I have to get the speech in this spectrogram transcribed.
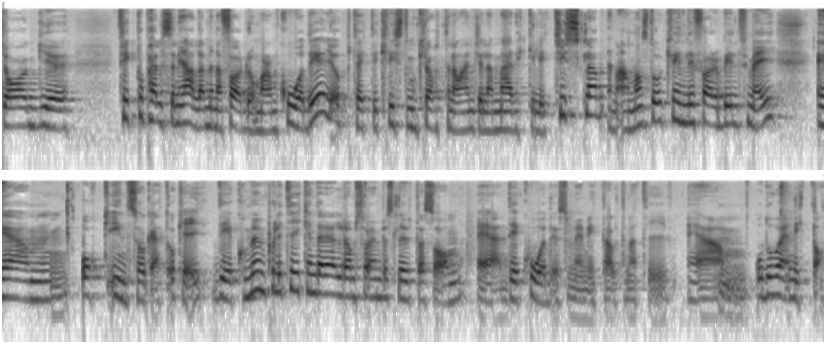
jag eh, Fick på pälsen i alla mina fördomar om KD. Jag upptäckte Kristdemokraterna och Angela Merkel i Tyskland, en annan stor kvinnlig förebild för mig. Ehm, och insåg att okej, okay, det är kommunpolitiken där äldreomsorgen beslutas om. Eh, det är KD som är mitt alternativ. Ehm, mm. Och då var jag 19.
